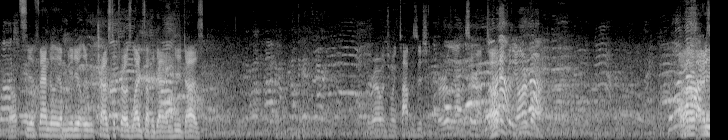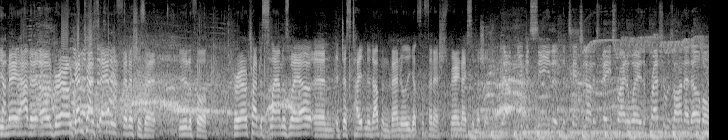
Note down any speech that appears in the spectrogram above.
Well, let's see if Vanderlee immediately tries to throw his legs up again, and he does. Guerrero enjoying top position early on the second round. Turning for the armbar. Oh, and he may have it. Oh, Guerrero again tries to, and he finishes it. Beautiful. Guerrero tried to slam his way out, and it just tightened it up, and Vanderlee gets the finish. Very nice submission. Yeah, you could see the, the tension on his face right away. The pressure was on that elbow.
